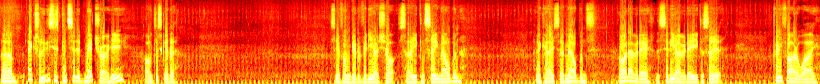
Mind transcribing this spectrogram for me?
Um, actually, this is considered metro here. I'll just get a see if I can get a video shot so you can see Melbourne. Okay, so Melbourne's right over there, the city over there, you can see it. Pretty far away.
